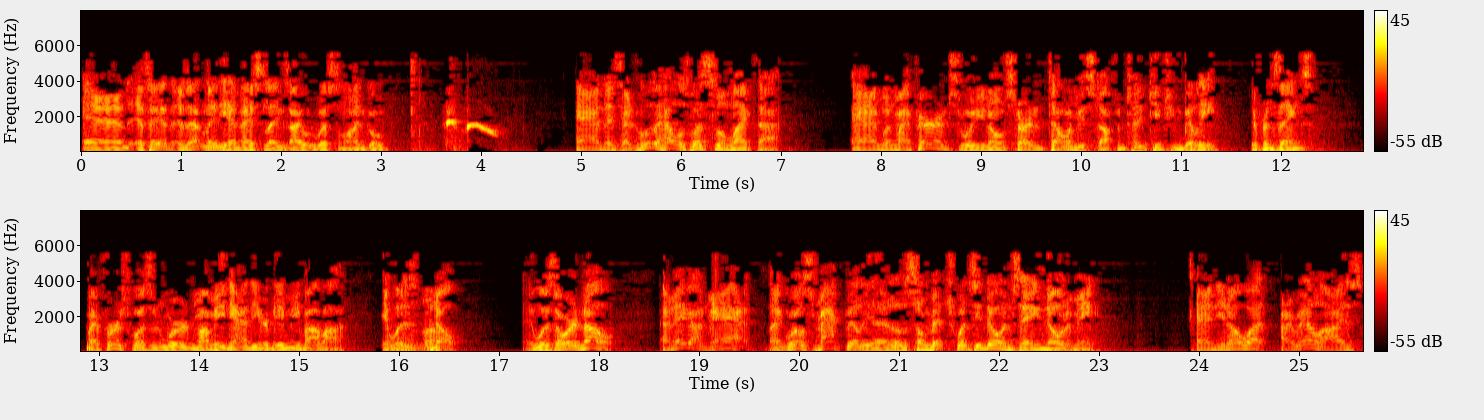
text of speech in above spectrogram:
And if, they had, if that lady had nice legs, I would whistle. I'd go. And they said, "Who the hell is whistling like that?" And when my parents were, you know, started telling me stuff and t- teaching Billy different things, my first wasn't word "mommy," "daddy," or "give me baba." It was uh-huh. no. It was the word no. And they got mad. Like, we'll smack Billy, that little some bitch. What's he doing saying no to me? And you know what? I realized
